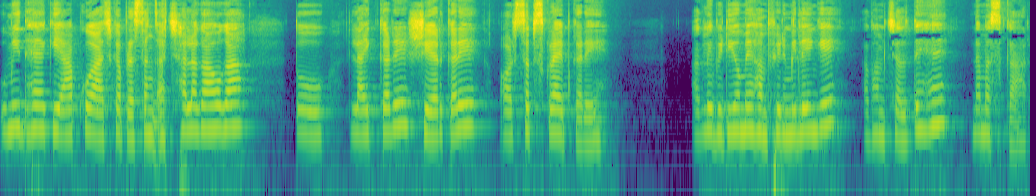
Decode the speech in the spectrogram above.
उम्मीद है कि आपको आज का प्रसंग अच्छा लगा होगा। तो लाइक करें शेयर करें और सब्सक्राइब करें। अगले वीडियो में हम फिर मिलेंगे। अब हम चलते हैं। नमस्कार।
